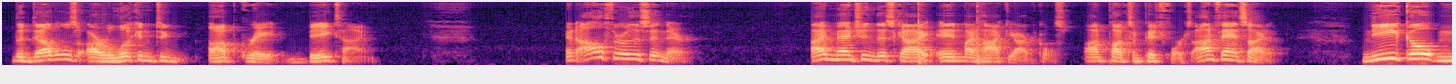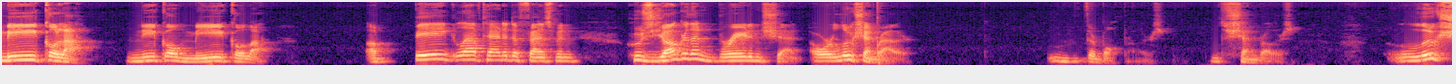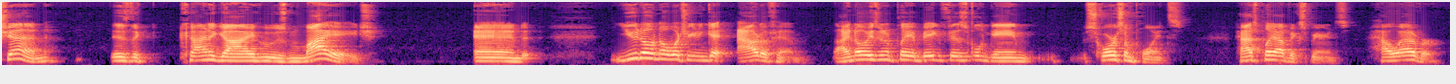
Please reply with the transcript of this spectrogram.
the Devils are looking to upgrade big time. And I'll throw this in there. I mentioned this guy in my hockey articles on Pucks and Pitchforks on Fansided. Niko Mikkola. Niko Mikkola. A big left handed defenseman who's younger than Brayden Schenn, or Luke Schenn, rather. They're both brothers. Schenn brothers. Luke Schenn is the kind of guy who's my age, and you don't know what you're going to get out of him. I know he's going to play a big physical game, score some points, has playoff experience. However,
